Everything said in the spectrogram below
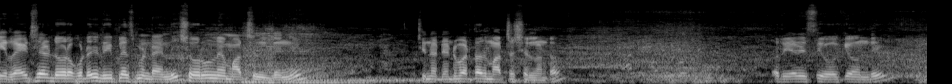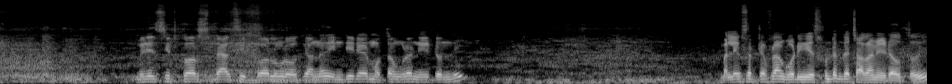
ఈ రైట్ సైడ్ డోర్ ఒకటి రీప్లేస్మెంట్ అయింది. షోరూమ్లో మార్చింది దీన్ని. చిన్న డెంట్ పడితే అది మార్చేసి వెళ్ళంటాం రియర్ ఏసీ ఓకే ఉంది. Middle seat covers back seat కవర్లు కూడా ఓకే ఉన్నది ఇంటీరియర్ మొత్తం కూడా నీట్ ఉంది. మళ్ళీ ఒకసారి టెఫ్లాన్ కోటింగ్ చేసుకుంటే ఇంకా చాలా నీట్ అవుతుంది.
